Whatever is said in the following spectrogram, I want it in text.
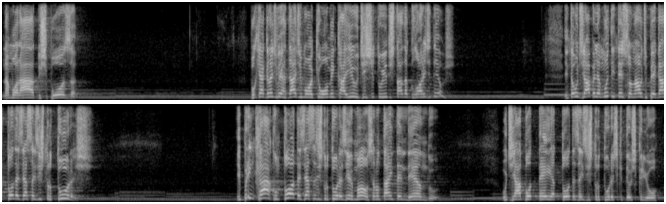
namorado, esposa. Porque a grande verdade, irmão, é que o homem caiu, destituído está da glória de Deus. Então o diabo ele é muito intencional de pegar todas essas estruturas e brincar com todas essas estruturas, irmão, você não está entendendo. O diabo odeia todas as estruturas que Deus criou.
